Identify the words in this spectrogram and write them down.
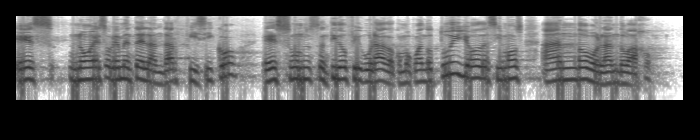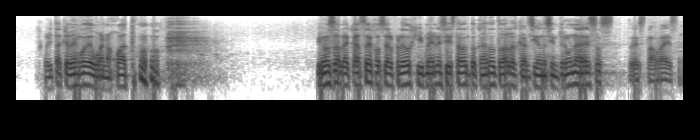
es no es obviamente el andar físico, es un sentido figurado, como cuando tú y yo decimos ando volando bajo. Ahorita que vengo de Guanajuato, fuimos a la casa de José Alfredo Jiménez y estaban tocando todas las canciones, entre una de esas estaba esa.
